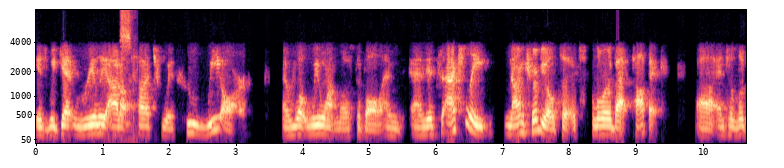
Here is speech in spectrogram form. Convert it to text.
is we get really out of touch with who we are and what we want most of all. And and it's actually non-trivial to explore that topic uh, and to look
